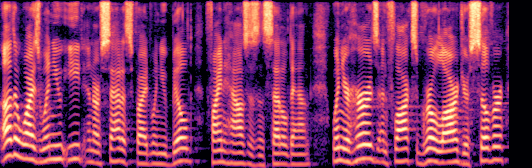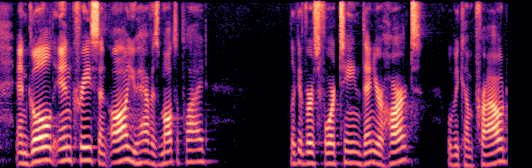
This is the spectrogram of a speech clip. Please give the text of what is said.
Otherwise, when you eat and are satisfied, when you build fine houses and settle down, when your herds and flocks grow large, your silver and gold increase, and all you have is multiplied. Look at verse 14. Then your heart will become proud,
